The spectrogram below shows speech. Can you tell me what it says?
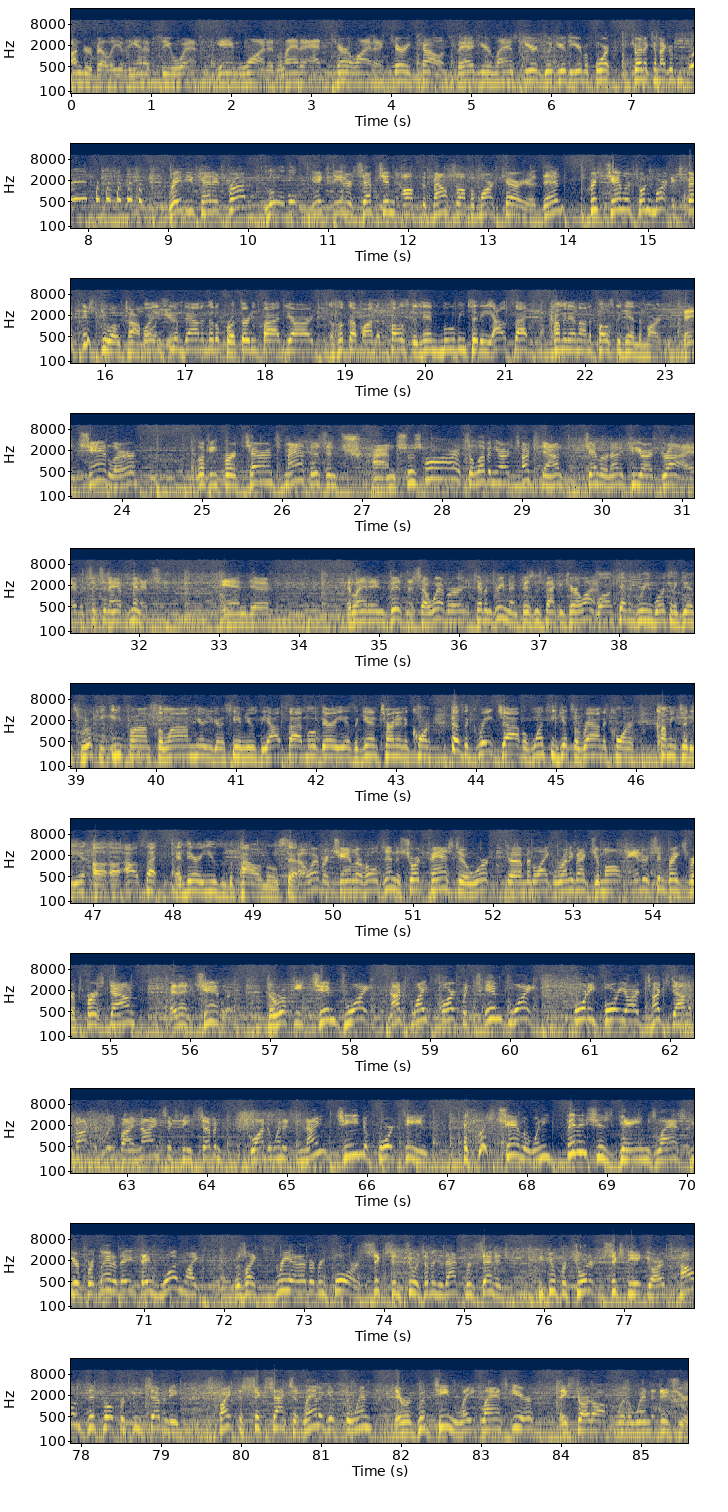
underbelly of the NFC West. Game one, Atlanta at Carolina. Kerry Collins, bad year last year, good year the year before, trying to come back. Ray Buchanan from Louisville. takes the interception off the bounce off of Mark Carrier. Then Chris Chandler, Tony Martin. Expect this duo, Tom. Well, you see year. him down the middle for a 35-yard hookup on the post, and then moving to the outside, coming in on the post again to Martin. Then Chandler looking for Terance Mathis, and chances are it's 11-yard touchdown. Chandler, 92-yard drive at six and a half minutes. And uh, Atlanta in business. However, Kevin Greene in business back in Carolina. Well, Kevin Greene working against rookie Ephraim Salaam here. You're going to see him use the outside move. There he is again, turning the corner. Does a great job of once he gets around the corner, coming to the uh, uh, outside, and there he uses the power move setup. However, Chandler holds in the short pass to work um, like running back Jamal Anderson breaks for a first down, and then Chandler, the rookie Tim Dwight, not Dwight Clark, but Tim Dwight, 44-yard touchdown. The Falcons lead by 9, 16-7, go on to win it 19 to 14. Hey, Chris Chandler, when he finishes games last year for Atlanta, they they won like it was like three out of every four, six and two, or something to that percentage. He threw for 268 yards. Collins did throw for 270. Despite the six sacks, Atlanta gets the win. They were a good team late last year. They start off with a win this year.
